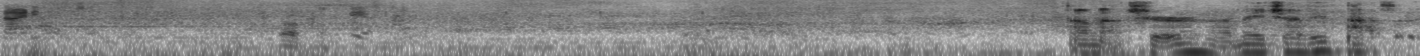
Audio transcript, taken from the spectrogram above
Ninety percent. Okay. Yeah. I'm not sure. I'm HIV positive.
